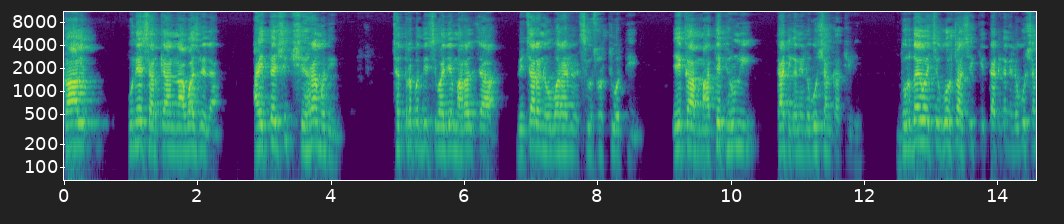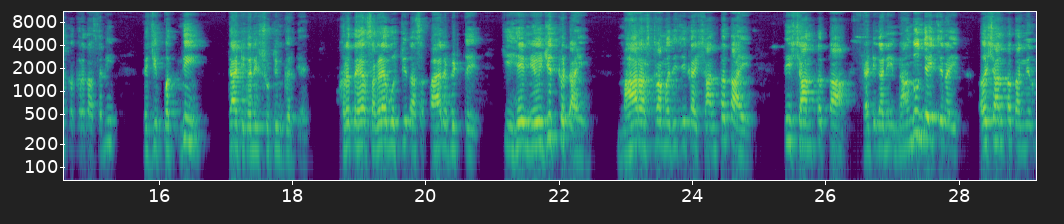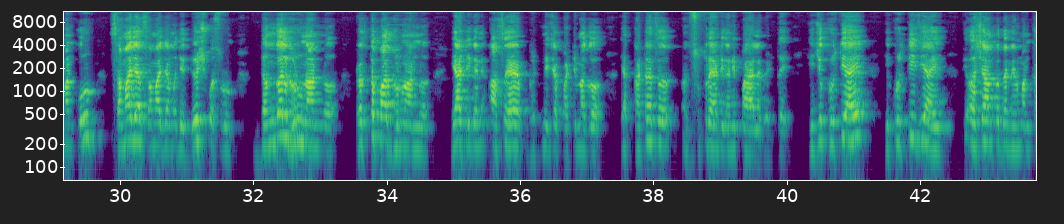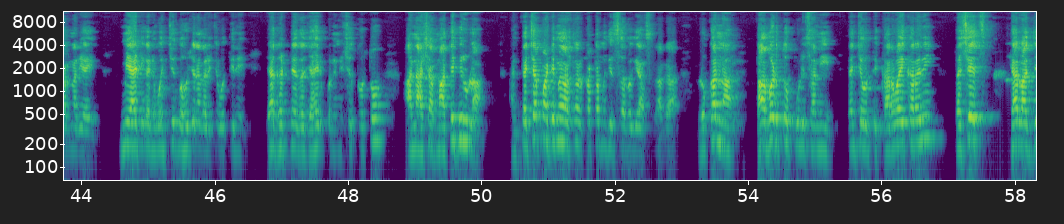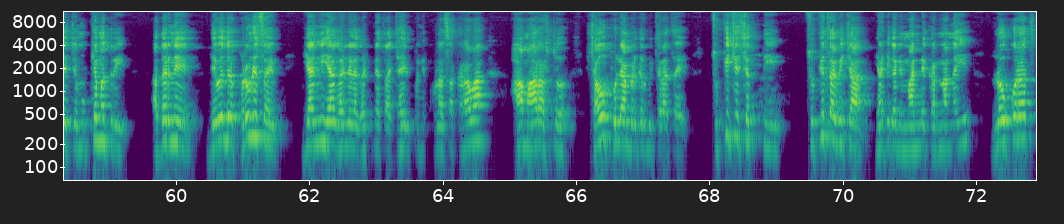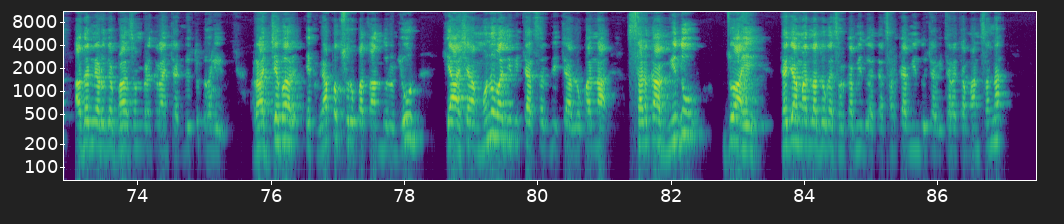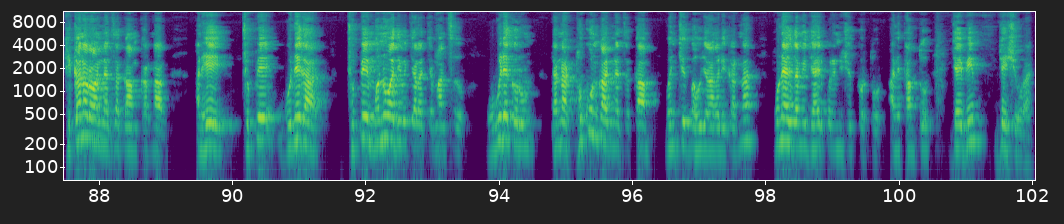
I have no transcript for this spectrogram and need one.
काल पुण्यासारख्या नावाजलेल्या ऐतिहासिक शहरामध्ये छत्रपती शिवाजी महाराजांच्या विचाराने उभा राहिलेल्या शिवसृष्टीवरती एका माथे फिरूनही त्या ठिकाणी लघुशंका केली. दुर्दैवाची गोष्ट अशी की त्या ठिकाणी लघुशंका करत असताना त्याची पत्नी त्या ठिकाणी शूटिंग करते आहे. खरं तर ह्या सगळ्या गोष्टीत असं पाहायला भेटतंय की हे नियोजित कट आहे. महाराष्ट्रामध्ये जी काही शांतता आहे ती शांतता या ठिकाणी नांदून द्यायची नाही. अशांतता निर्माण करून समाजा समाजामध्ये द्वेष पसरून दंगल घडून आणणं रक्तपात घडून आणणं या ठिकाणी असं ह्या घटनेच्या पाठीमाग या कटाचं सूत्र या ठिकाणी पाहायला भेटतंय. ही जी कृती आहे ही कृती जी आहे ती अशांतता निर्माण करणारी आहे. मी या ठिकाणी वंचित बहुजन आघाडीच्या वतीने या घटनेचा जाहीरपणे निषेध करतो आणि अशा माथे फिरूला आणि त्याच्या पाठीमागे असणाऱ्या कटामध्ये सहभागी असणाऱ्या लोकांना ताबडतोब पोलिसांनी त्यांच्यावरती कारवाई करावी. तसेच ह्या राज्याचे मुख्यमंत्री आदरणीय देवेंद्र फडणवीस साहेब यांनी ह्या घडलेल्या घटनेचा जाहीरपणे खुलासा करावा. हा महाराष्ट्र शाहू फुले आंबेडकर विचाराचा आहे. चुकीची शक्ती चुकीचा विचार या ठिकाणी मान्य करणार नाही लवकरच आदरणीय डॉक्टर बाळासाहेब आंबेडकरांच्या नेतृत्वाखाली राज्यभर एक व्यापक स्वरूपाचं आंदोलन घेऊन या अशा मनोवादी विचारसरणीच्या लोकांना सडका मेंदू जो आहे त्याच्यामधला जो काही सडका मेंदू आहे त्या सडका मेंदूच्या विचाराच्या माणसांना ठिकाणावर आणण्याचं काम करणार आणि हे छुपे गुन्हेगार छुपे मनुवादी विचाराचे माणसं उघडे करून त्यांना ठोकून काढण्याचं काम वंचित बहुजन आघाडी करणार. पुन्हा एकदा मी जाहीरपणे निषेध करतो आणि थांबतो. जय भीम जय शिवराय.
